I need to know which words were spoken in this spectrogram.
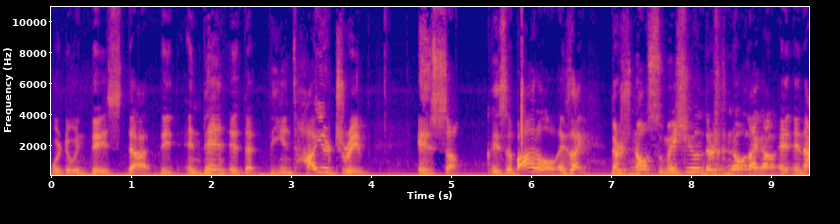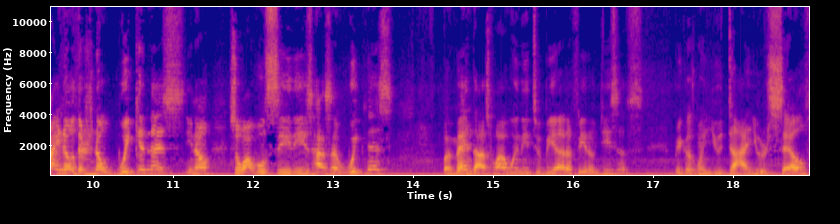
We're doing this, that, this. and then it, that the entire trip is a is a battle. It's like there's no submission there's no like uh, and, and, i know there's no wickedness you know? So i will see this as a weakness. But man that's why we need to be at the feet of jesus. Because when you die yourself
